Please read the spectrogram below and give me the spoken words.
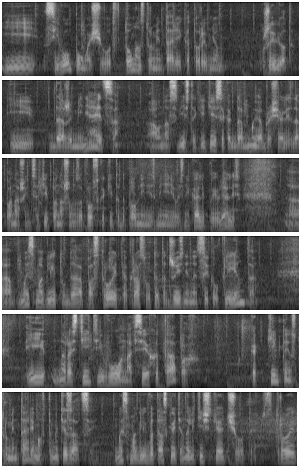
И с его помощью вот в том инструментарии, который в нем живет и даже меняется, а у нас есть такие кейсы, когда мы обращались да, по нашей инициативе, по нашему запросу, какие-то дополнения, изменения возникали, появлялись, э, мы смогли туда построить как раз вот этот жизненный цикл клиента и нарастить его на всех этапах каким-то инструментарием автоматизации. Мы смогли вытаскивать аналитические отчеты, строить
